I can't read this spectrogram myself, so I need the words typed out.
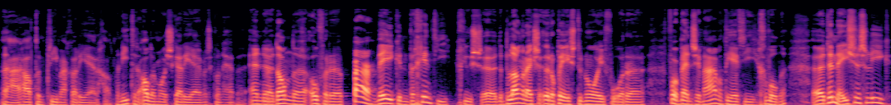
Nou, hij had een prima carrière gehad, maar niet de allermooiste carrière wat ze kon hebben. En eh, Ja. dan eh, over een paar weken begint hij, Guus, de belangrijkste Europese toernooi voor, voor Benzema, want die heeft hij gewonnen. De Nations League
